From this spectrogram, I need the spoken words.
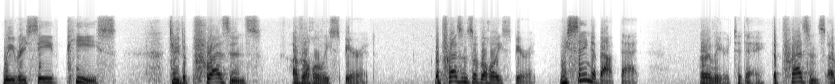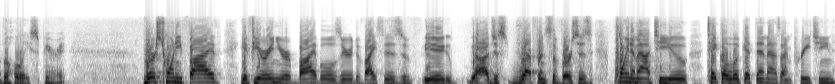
we receive peace through the presence of the Holy Spirit. The presence of the Holy Spirit. We sang about that earlier today. The presence of the Holy Spirit. Verse 25, if you're in your Bibles or devices, I'll uh, just reference the verses, point them out to you, take a look at them as I'm preaching.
